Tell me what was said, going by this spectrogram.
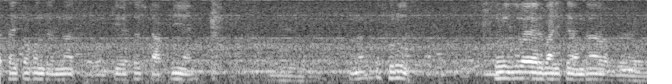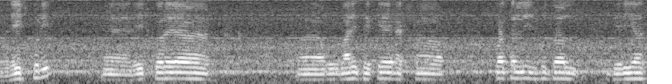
এসআই তখন দেবনাথ এবং টিএসএস স্টাফ নিয়ে ওনার তো সুরজ রায়ের বাড়িতে আমরা রেড করি। রেড করে ওর বাড়ি থেকে একশো পঁয়তাল্লিশ বোতল various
